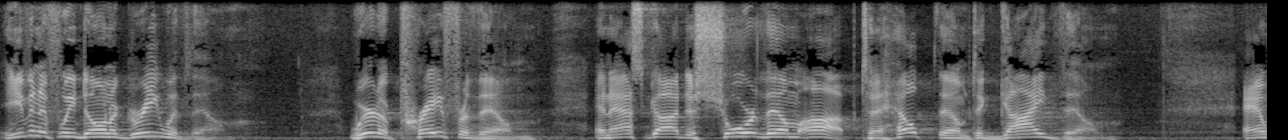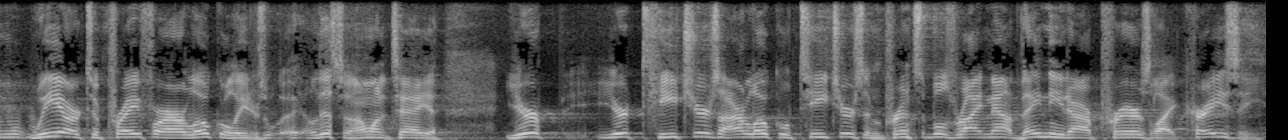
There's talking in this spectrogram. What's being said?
even if we don't agree with them. We're to pray for them and ask God to shore them up, to help them, to guide them. And we are to pray for our local leaders. Listen, I want to tell you, your, your teachers, our local teachers and principals right now, they need our prayers like crazy.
